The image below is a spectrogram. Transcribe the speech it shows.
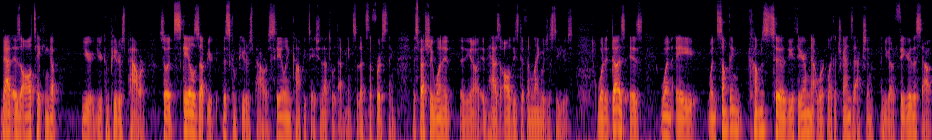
That is all taking up your, your computer's power so it scales up your this computer's power. Scaling computation that's what that means. So that's the first thing especially when it you know it has all these different languages to use. What it does is when a when something comes to the ethereum network like a transaction and you got to figure this out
